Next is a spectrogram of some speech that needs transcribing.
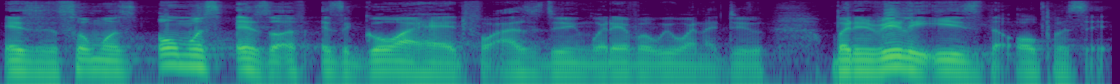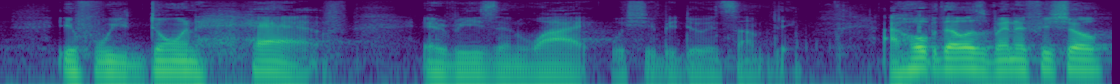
It's almost, almost as, as a go ahead for us doing whatever we want to do. But it really is the opposite. If we don't have a reason why we should be doing something. I hope that was beneficial.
